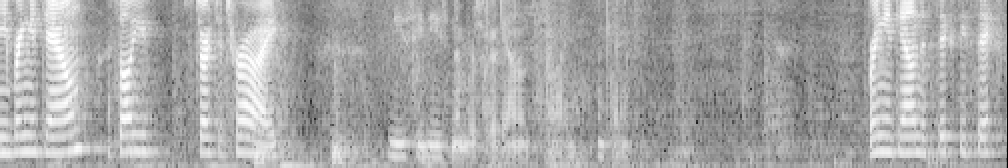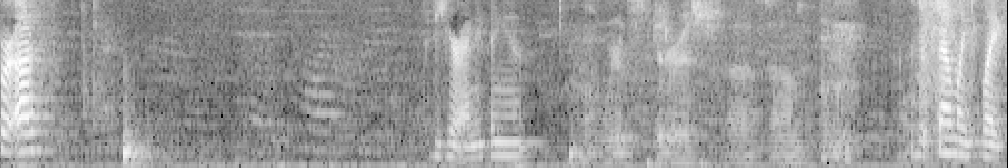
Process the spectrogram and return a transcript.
Can you bring it down? I saw you start to try. You see these numbers go down on the side. Okay. Bring it down to 66 for us. Did you hear anything yet? Oh, weird skitterish uh, sound. Does it sound like like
